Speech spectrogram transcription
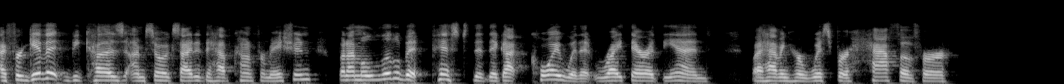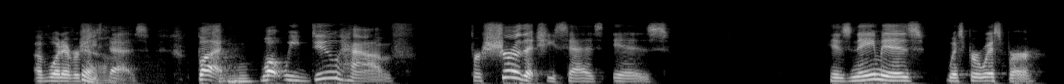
I forgive it because I'm so excited to have confirmation, but I'm a little bit pissed that they got coy with it right there at the end by having her whisper half of her of whatever she says. But Mhm. what we do have for sure that she says is his name is Whisper Whisper.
